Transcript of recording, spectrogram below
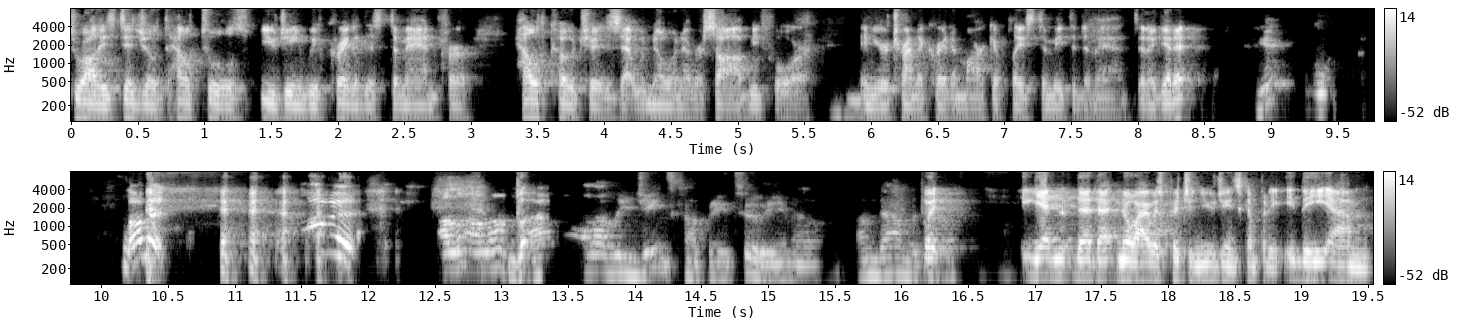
through all these digital health tools eugene we've created this demand for health coaches that no one ever saw before mm-hmm. and you're trying to create a marketplace to meet the demand did i get it yeah love it love it I, I love but, I love Eugene's company too you know i'm down with it. but that yeah, that, that, no, I was pitching Eugene's company. The, um,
